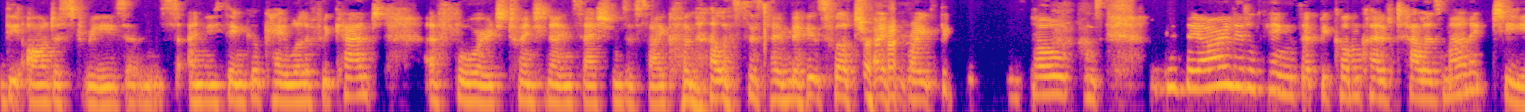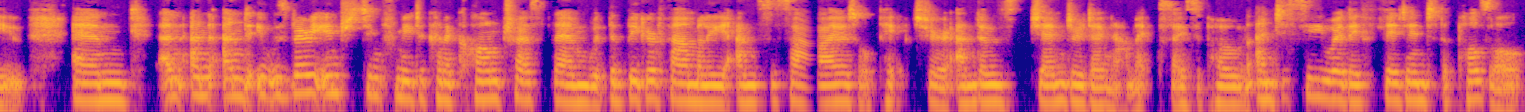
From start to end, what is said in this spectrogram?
the oddest reasons. And you think, okay, well, if we can't afford 29 sessions of psychoanalysis, I may as well try and write poems because they are little things that become kind of talismanic to you. Um, and, and, and it was very interesting for me to kind of contrast them with the bigger family and societal picture and those gender dynamics, I suppose, and to see where they fit into the puzzle.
